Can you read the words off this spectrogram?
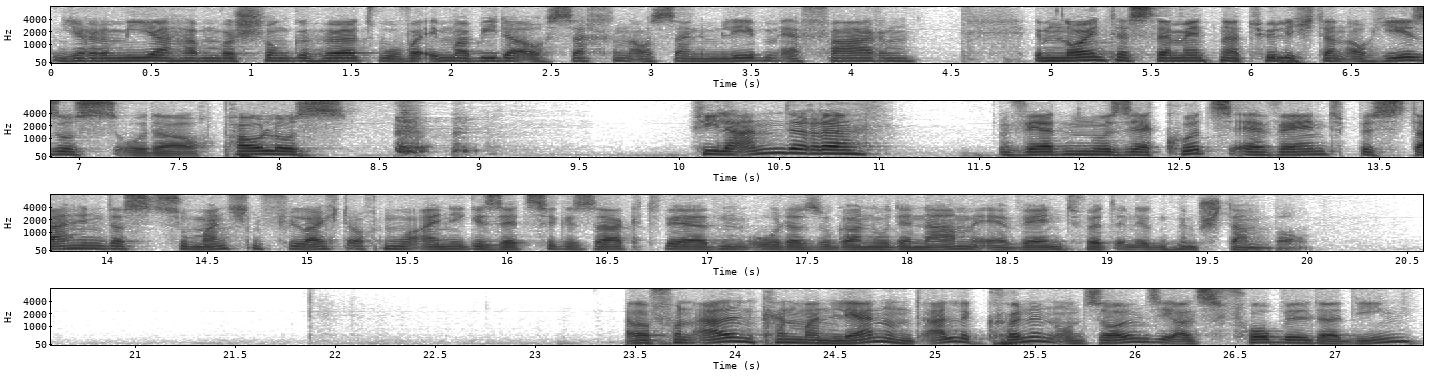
Jeremia haben wir schon gehört, wo wir immer wieder auch Sachen aus seinem Leben erfahren. Im Neuen Testament natürlich dann auch Jesus oder auch Paulus. Viele andere werden nur sehr kurz erwähnt, bis dahin, dass zu manchen vielleicht auch nur einige Sätze gesagt werden oder sogar nur der Name erwähnt wird in irgendeinem Stammbaum. Aber von allen kann man lernen und alle können und sollen sie als Vorbilder dienen,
